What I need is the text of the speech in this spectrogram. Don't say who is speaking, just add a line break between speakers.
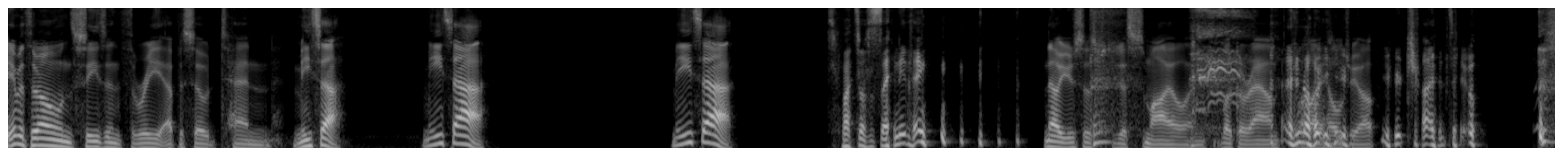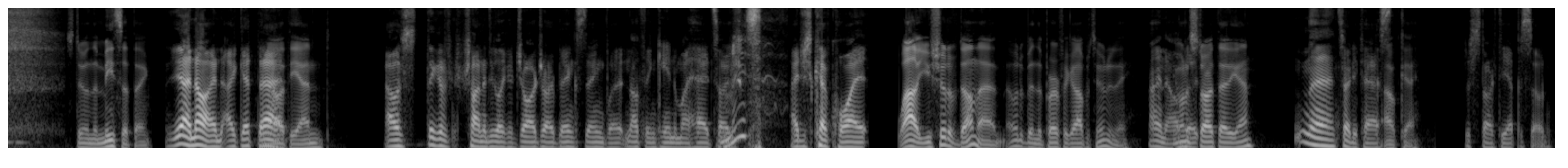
Game of Thrones season 3 episode 10. Mhysa. Mhysa. Mhysa.
Am I supposed to say anything?
No, you're supposed to just smile and look around
I
while I hold
you're,
up.
you're trying to do.
Just doing the Mhysa thing.
Yeah, no, and I get
You know,
that.
at the end.
I was thinking of trying to do like a Jar Jar Binks thing, but nothing came to my head, so I just, I just kept quiet.
Wow, you should have done that. That would have been the perfect opportunity.
I know.
you want to start that again?
Nah, it's already passed.
Okay.
Just start the episode.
